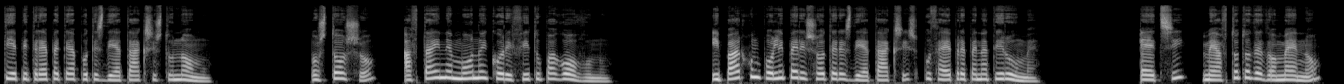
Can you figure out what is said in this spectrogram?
τι επιτρέπεται από τις διατάξεις του νόμου. Ωστόσο, αυτά είναι μόνο η κορυφή του παγόβουνου. Υπάρχουν πολύ περισσότερες διατάξεις που θα έπρεπε να τηρούμε. Έτσι, με αυτό το δεδομένο,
